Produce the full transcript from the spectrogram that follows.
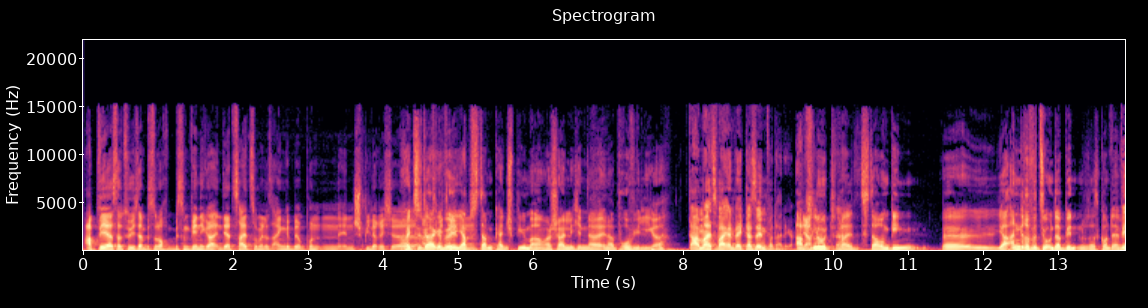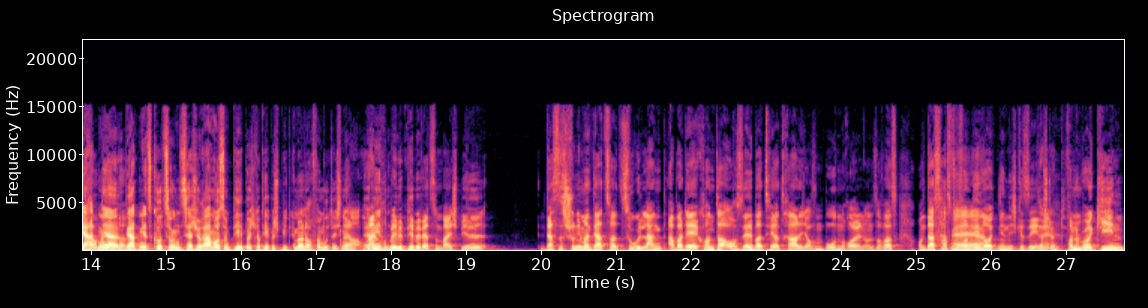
Abwehr ist natürlich, dann bist du noch ein bisschen weniger in der Zeit zumindest eingebunden in spielerische. Heutzutage würde. Jabstam kein Spiel machen, wahrscheinlich in der, in der Profiliga. Damals war er ein Weltklasse-Innenverteidiger. Absolut, weil es darum ging, äh, ja, Angriffe zu unterbinden und das konnte er Wir hatten, ja, wir hatten jetzt kurz so einen Sergio Ramos und Pepe. Ich glaube, Pepe spielt immer noch, vermute ich. Ne? Ja, mein. Problem mit Pepe wäre zum Beispiel, das ist schon jemand, der hat zwar zugelangt, aber der konnte auch selber theatralisch auf den Boden rollen und sowas. Und das hast du Ja, von ja. den Leuten hier nicht gesehen. Das stimmt. Von einem Roy Keane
